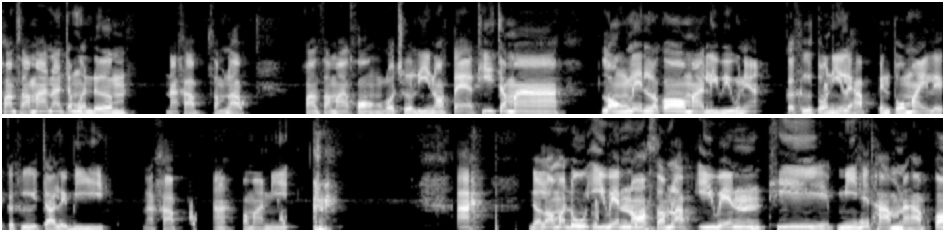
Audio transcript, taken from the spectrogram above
ความสามารถน่าจะเหมือนเดิมนะครับสำหรับความสามารถของรสเชอร์รี่เนาะแต่ที่จะมาลองเล่นแล้วก็มารีวิวเนี่ย ก็คือตัวนี้เลยครับ เป็นตัวใหม่เลยก็คือจาเลบีนะครับ อะประมาณนี้อะ เดี๋ยวเรามาดูอีเวนต์เนาะสำหรับอีเวนต์ที่มีให้ทำนะครับ ก็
